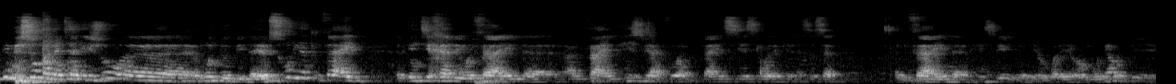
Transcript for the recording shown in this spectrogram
اللي محسومه نتائجه آه، منذ البداية. مسؤولية الفاعل الانتخابي والفاعل الفاعل الحزبي عفوا الفاعل السياسي ولكن أساسا الفاعل الحزبي الذي هو اللي يهمنا واللي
